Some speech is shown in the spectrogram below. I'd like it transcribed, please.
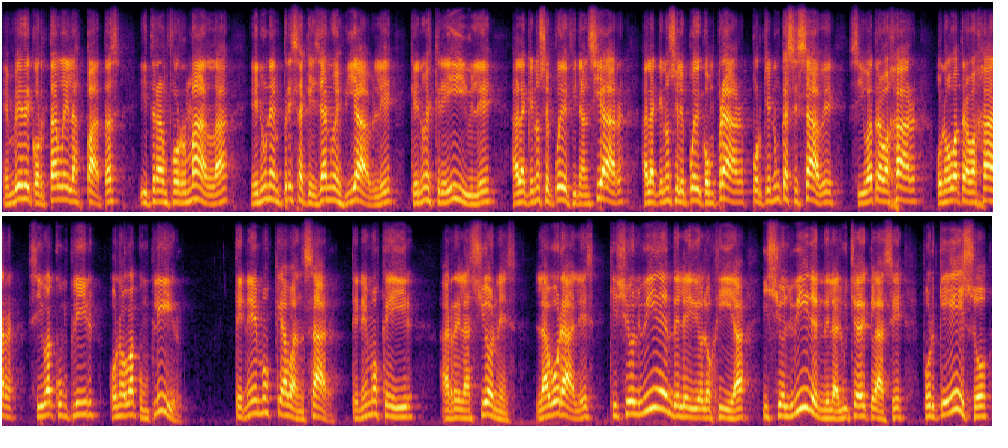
en vez de cortarle las patas y transformarla en una empresa que ya no es viable, que no es creíble, a la que no se puede financiar, a la que no se le puede comprar, porque nunca se sabe si va a trabajar o no va a trabajar, si va a cumplir o no va a cumplir. Tenemos que avanzar, tenemos que ir a relaciones laborales que se olviden de la ideología y se olviden de la lucha de clase porque eso,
